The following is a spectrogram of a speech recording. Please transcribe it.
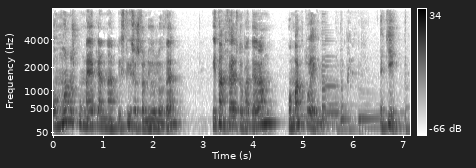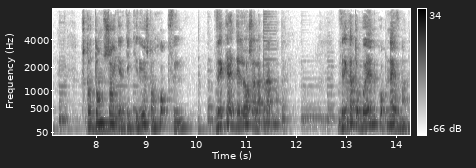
Ο μόνος που με έκανε να πιστήσω στον Ιούλιο Βέρ ήταν χάρη στον πατέρα μου, ο Μαρκ Τουέιν. Εκεί, στον Τόμ Σόγκερ και κυρίως στον Χοκ Φιν, βρήκα εντελώς άλλα πράγματα. Βρήκα το μποέμικο πνεύμα,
